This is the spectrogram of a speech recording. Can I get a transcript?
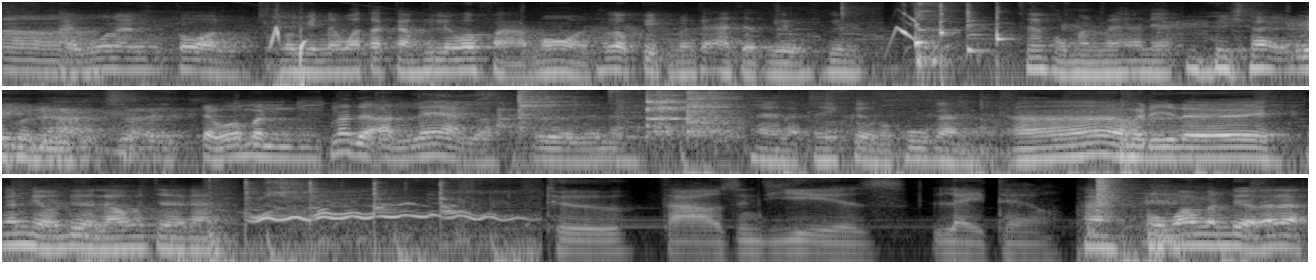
อ่า ใส่พวกนั้นก่อนมันมีนวัตกรรมที่เรียกว่าฝาหม้อถ้าเราปิดมันก็อาจจะเร็วขึ้น ใช่ของมันไหมอันเนี้ยไม่ใช่ไม่พอดีแต่ว่ามันน่าจะอันแรกเหรอเออนั่นนะ ใช่ละอันนี้เกิดมาคู่กันอ่าพอดีเลย งั้นเดี๋ยวเดือดแล้วมาเจอกัน 2,000 years later. อะผมว่ามันเดือดแล้วแหละ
